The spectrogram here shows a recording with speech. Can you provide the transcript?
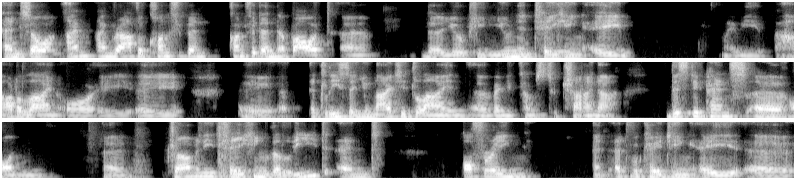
And so I'm, I'm rather confident, confident about uh, the European Union taking a maybe a harder line or a, a, a at least a united line uh, when it comes to China. This depends uh, on uh, Germany taking the lead and offering and advocating a uh,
